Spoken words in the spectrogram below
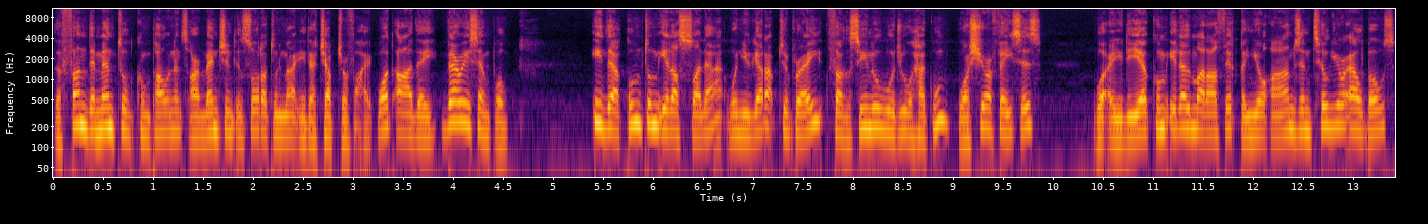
The fundamental components are mentioned in Surah Al-Ma'idah chapter 5. What are they? Very simple. إذا قمتم إلى الصلاة when you get up to pray فاغسلوا وجوهكم wash your faces وأيديكم إلى المرافق and your arms until your elbows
